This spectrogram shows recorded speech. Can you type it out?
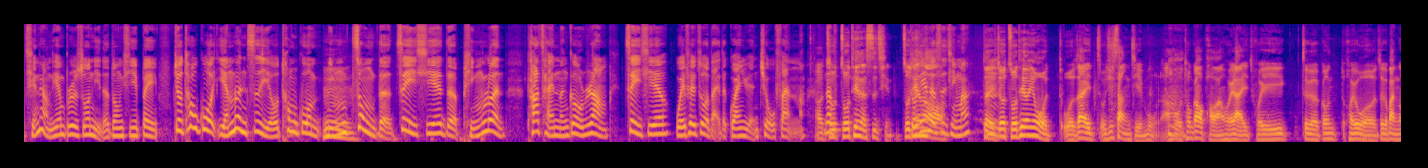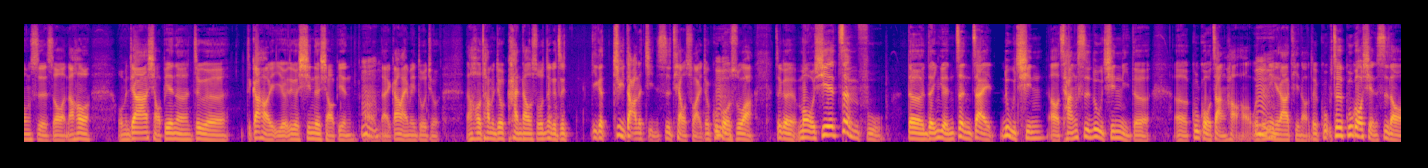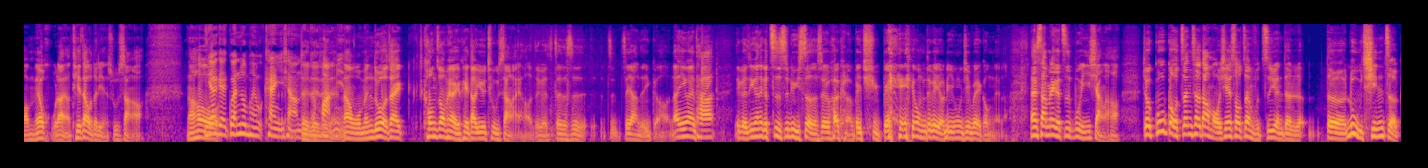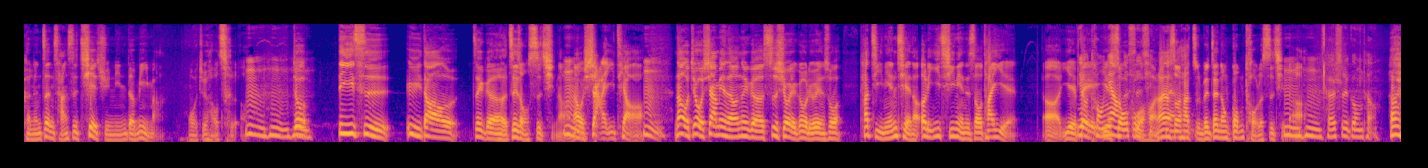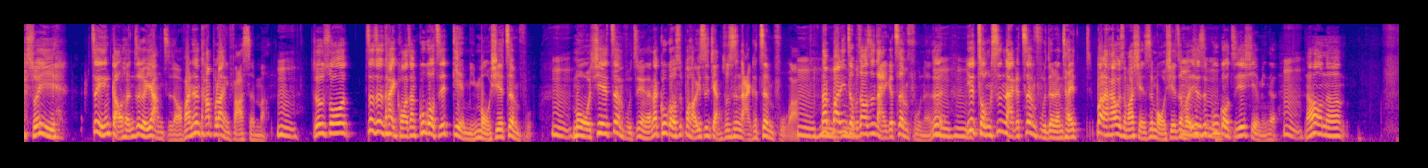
前两天不是说你的东西被就透过言论自由，透过民众的这些的评论，嗯、他才能够让这些为非作歹的官员就范嘛？啊，昨昨天的事情，昨天，昨天的事情吗？对，就昨天，因为我我在我去上节目，然后我通告跑完回来回这个公回我这个办公室的时候，然后我们家小编呢，这个刚好有这个新的小编，嗯，来刚来没多久，然后他们就看到说那个这。一个巨大的警示跳出来，就 Google 说啊，嗯、这个某些政府的人员正在入侵啊，尝试入侵你的呃 Google 账号哈，我就念给大家听哦，这 Go 这是 Google 显示的哦，没有胡乱啊，贴在我的脸书上啊。然后你要给观众朋友看一下那个画面。那我们如果在空中朋友也可以到 YouTube 上来哈，这个真的是这这样的一个哈，那因为它。那个因为那个字是绿色的，所以它可能被去背。我们这个有利用具备功能了，但上面那个字不影响了哈。就 Google 侦测到某些受政府资源的人的入侵者，可能正尝试窃取您的密码。我觉得好扯哦。嗯哼，就第一次遇到这个这种事情啊，那我吓了一跳啊。嗯，那我就下面的那个世修也给我留言说，他几年前呢，二零一七年的时候，他也。呃，也被也收过哈，那那时候他准备在弄公投的事情啊，嗯，合适公投。啊，所以这已经搞成这个样子哦，反正他不让你发声嘛，嗯，就是说这真的太夸张，Google 直接点名某些政府，嗯，某些政府资源的，那 Google 是不好意思讲说是哪个政府啊，嗯，那不然你怎么知道是哪一个政府呢？嗯，因为总是哪个政府的人才，不然他为什么要显示某些政府？而且是 Google 直接写明的，嗯，然后呢，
